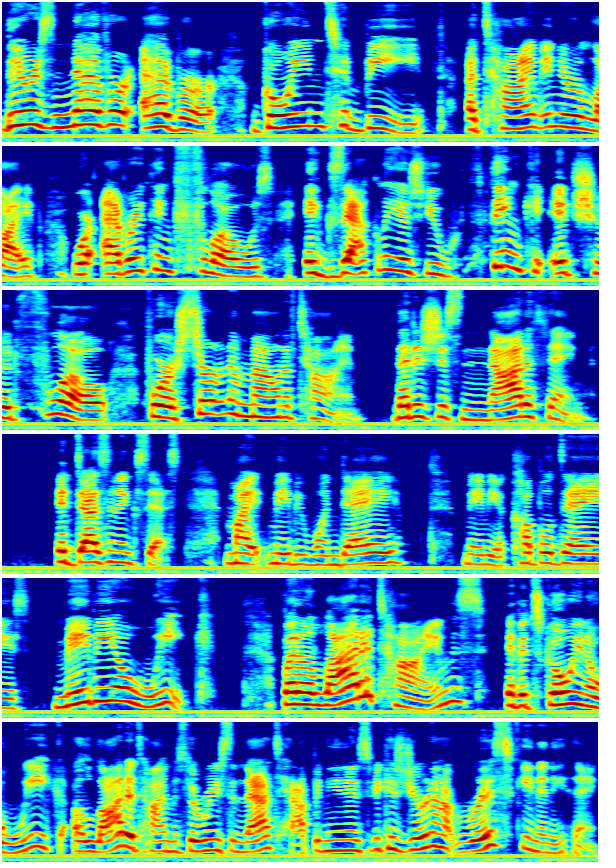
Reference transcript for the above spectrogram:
There is never, ever going to be a time in your life where everything flows exactly as you think it should flow for a certain amount of time. That is just not a thing. It doesn't exist. Might maybe one day, maybe a couple days, maybe a week. But a lot of times, if it's going a week, a lot of times the reason that's happening is because you're not risking anything.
